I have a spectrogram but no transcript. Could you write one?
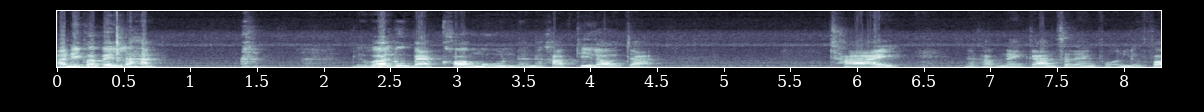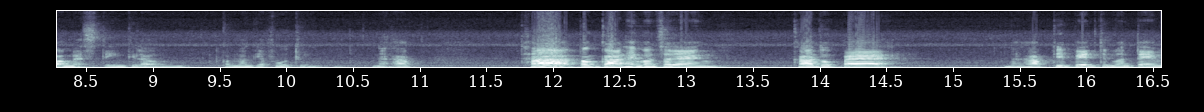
อันนี้ก็เป็นรหัส หรือว่ารูปแบบข้อมูลนะครับที่เราจะใช้นะครับในการแสดงผลหรือ format string ที่เรากำลังจะพูดถึงนะครับ ถ้าต้องการให้มันแสดงค่าตัวแปรนะครับที่เป็นจำนวนเต็ม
